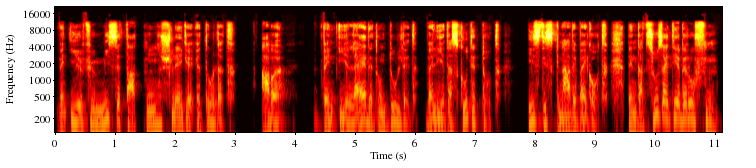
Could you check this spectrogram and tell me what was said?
wenn ihr für Missetaten Schläge erduldet? Aber wenn ihr leidet und duldet, weil ihr das Gute tut, ist dies Gnade bei Gott. Denn dazu seid ihr berufen,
